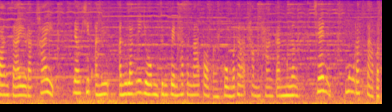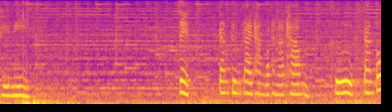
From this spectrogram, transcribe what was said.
วางใจรักใคร่แนวคิดอนุอนุรักษ์นิยม จึงเป็นทัศนะต่อสังคมวัฒนธรรมทางการเมือง เช่น มุ่งรักษาประเพณี 7. การกลืนกายทางวัฒนธรรม คือการโต้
